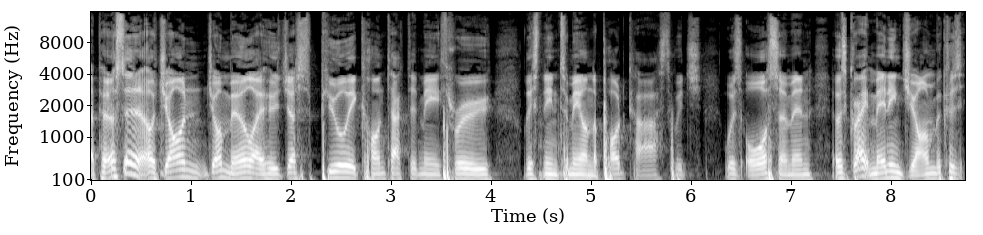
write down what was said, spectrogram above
a person or John John Merlo who just purely contacted me through listening to me on the podcast, which was awesome. And it was great meeting John because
